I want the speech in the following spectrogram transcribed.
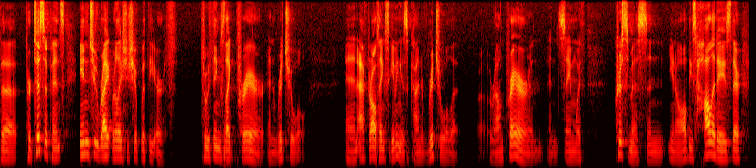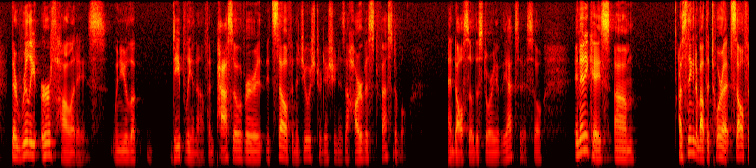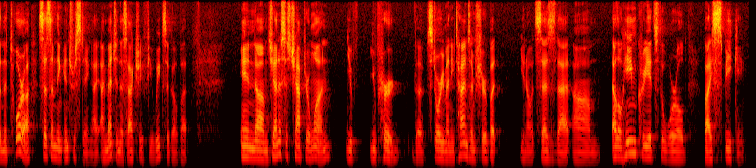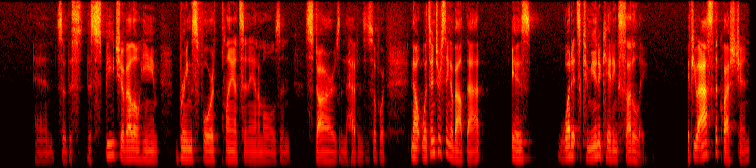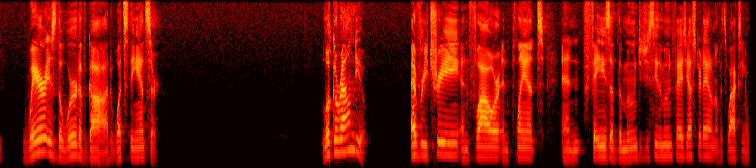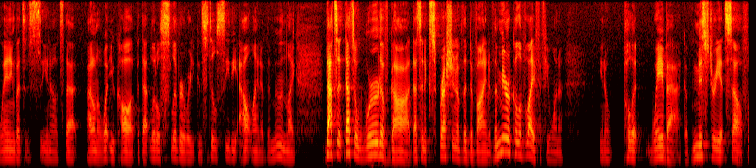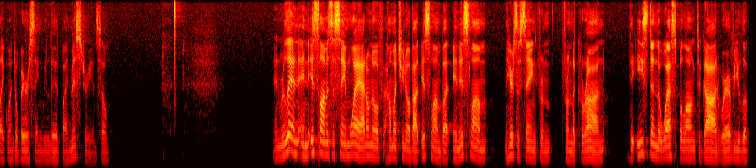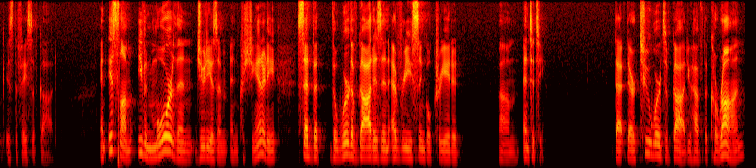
the participants into right relationship with the earth through things like prayer and ritual. And after all, Thanksgiving is a kind of ritual uh, around prayer, and, and same with Christmas and you know all these holidays. They're they're really earth holidays when you look deeply enough. And Passover itself in the Jewish tradition is a harvest festival and also the story of the Exodus. So in any case um, I was thinking about the Torah itself and the Torah says something interesting I, I mentioned this actually a few weeks ago but in um, Genesis chapter 1 you've you've heard the story many times I'm sure but you know it says that um, Elohim creates the world by speaking. And so this, the speech of Elohim brings forth plants and animals and stars and the heavens and so forth. Now, what's interesting about that is what it's communicating subtly. If you ask the question, where is the Word of God? What's the answer? Look around you. Every tree and flower and plant and phase of the moon. Did you see the moon phase yesterday? I don't know if it's waxing or waning, but it's, you know, it's that, I don't know what you call it, but that little sliver where you can still see the outline of the moon. Like, that's a, that's a word of God. That's an expression of the divine, of the miracle of life, if you want to, you know, pull it way back, of mystery itself, like Wendell Berry saying, we live by mystery. And so, and, and, and Islam is the same way. I don't know if, how much you know about Islam, but in Islam, here's a saying from from the Quran the east and the west belong to God. Wherever you look is the face of God. And Islam, even more than Judaism and Christianity, said that the Word of God is in every single created um, entity. That there are two words of God. You have the Quran,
